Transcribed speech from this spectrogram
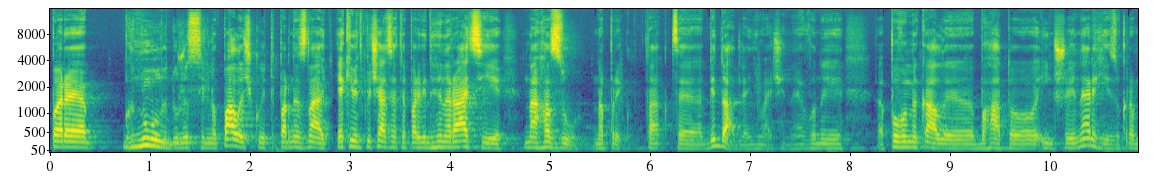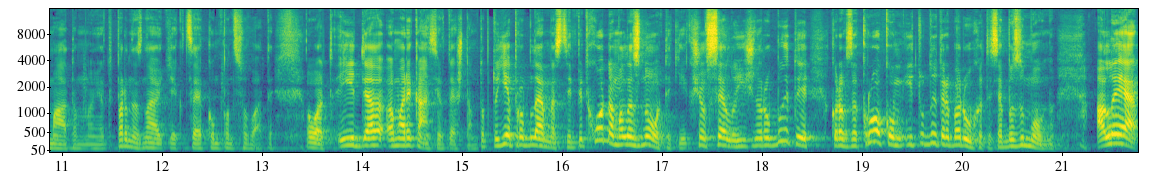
пере гнули дуже сильно паличку і тепер не знають, як відключатися тепер від генерації на газу, наприклад. Так, це біда для Німеччини. Вони повимикали багато іншої енергії, зокрема атомної, тепер не знають, як це компенсувати. От і для американців теж там. Тобто є проблеми з цим підходом, але знову таки, якщо все логічно робити, крок за кроком, і туди треба рухатися, безумовно. Але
